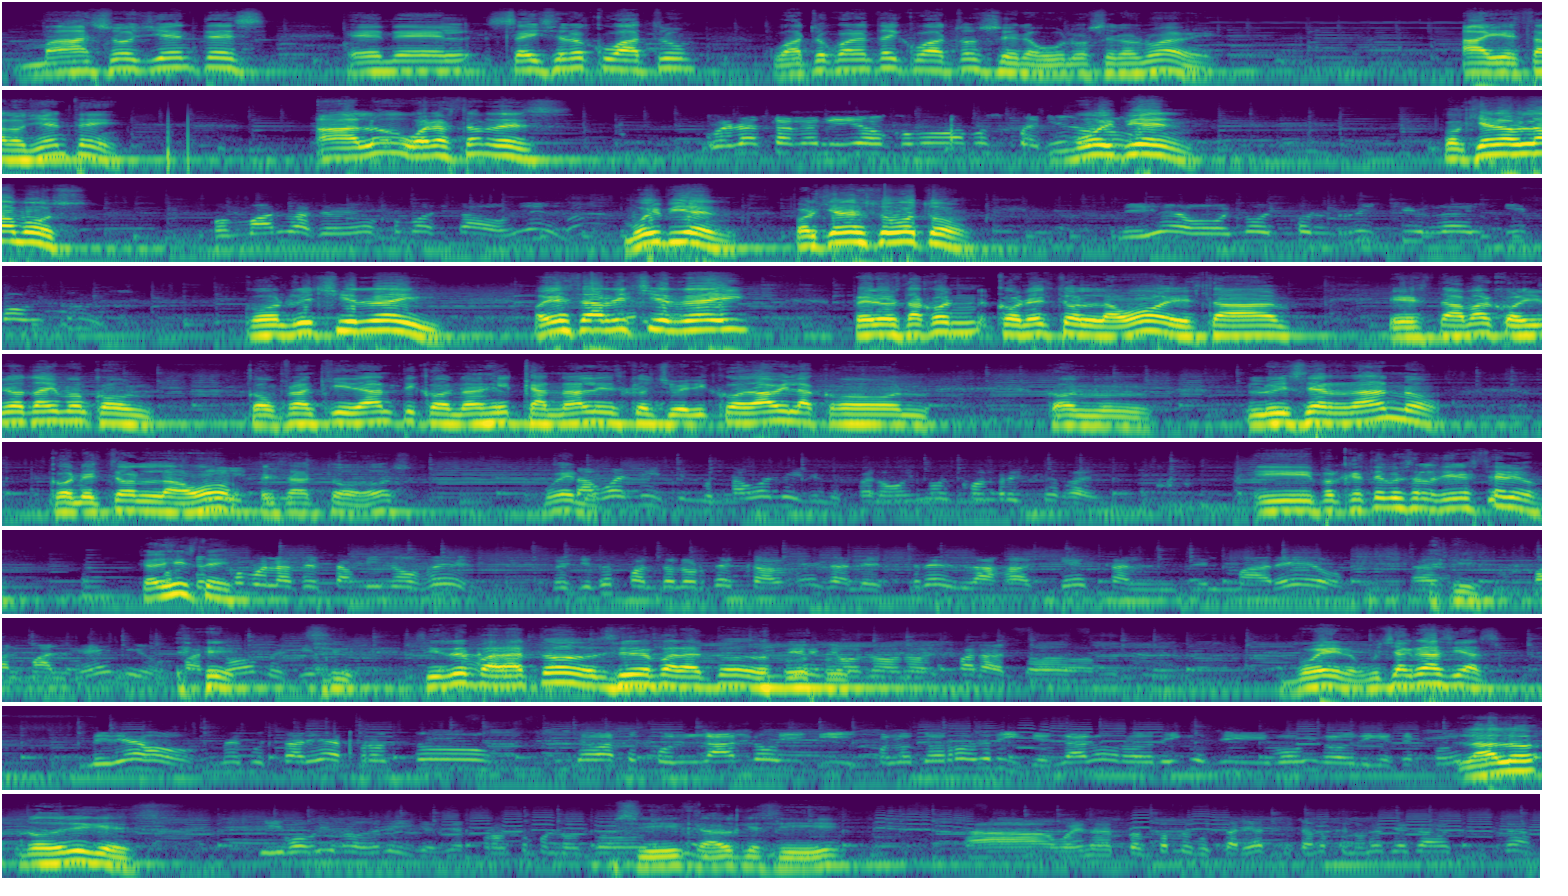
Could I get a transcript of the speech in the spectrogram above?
Más oyentes en el 604-444-0109. Ahí está el oyente. Aló, buenas tardes. Buenas tardes, mi. ¿Cómo vamos? Pues, viejo? Muy bien. ¿Con quién hablamos? Con Mario Acevedo, ¿cómo ha estado? Bien. Muy bien. ¿Por quién es tu voto? Mi viejo, hoy voy con Richie Rey y Bobby Cruz. Con Richie Rey. Hoy está Richie Rey, pero está con, con Héctor Lavoe, está, está Marcolino Diamond con, con Frankie Danti, con Ángel Canales, con Chiverico Dávila, con, con Luis Serrano, con Héctor Lavoe, están todos. Está buenísimo, está buenísimo, pero hoy voy con Richie Rey. ¿y por qué te gusta la tiene estéreo? ¿Qué Porque dijiste? Es como el acetaminofén. Me sirve para el dolor de cabeza, el estrés, la jaqueca, el, el mareo, para el mal genio, para todo me Sí, sirve. sirve para todo, sirve para todo. Sí, señor, no, no, es para todo. Bueno, muchas gracias. Mi viejo, me gustaría de pronto un debate con Lalo y, y con los dos Rodríguez, Lalo Rodríguez y Bobby Rodríguez. Lalo Rodríguez. Y Bobby Rodríguez, de pronto con los dos. Sí, claro que sí. Ah, bueno, de pronto me gustaría escuchar lo que no les llegaba a escuchar.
